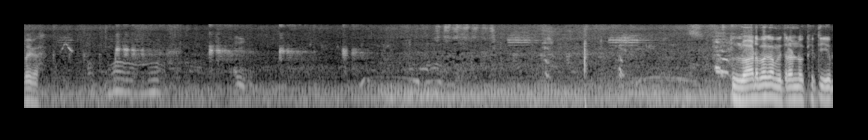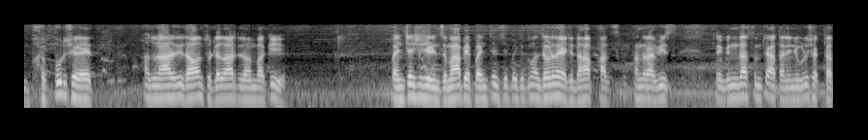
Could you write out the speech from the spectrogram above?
बघा. लॉड बघा मित्रांनो किती भरपूर शेळ्या आहेत. अजून अर्धी धावून सुटल्यावर अर्धी धावून बाकी. पंच्याऐंशी शेळींचं माप आहे. पंच्याऐंशी पैकी तुम्हाला जवळ घ्यायचे. दहा पाच पंधरा वीस. तुम्ही बिंदास तुमच्या हाताने निवडू शकतात.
